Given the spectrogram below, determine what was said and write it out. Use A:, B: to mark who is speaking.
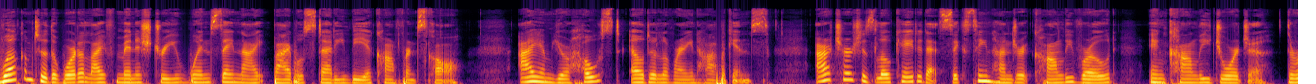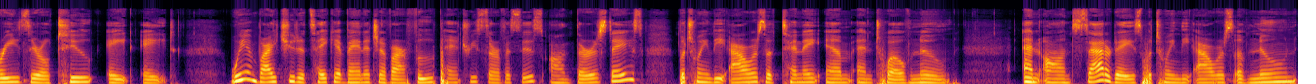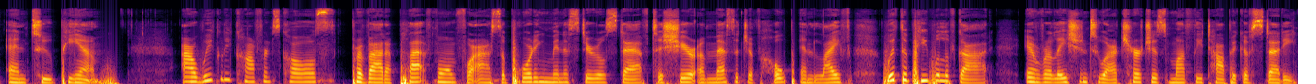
A: Welcome to the Word of Life Ministry Wednesday night Bible study via conference call. I am your host, Elder Lorraine Hopkins. Our church is located at 1600 Conley Road in Conley, Georgia, 30288. We invite you to take advantage of our food pantry services on Thursdays between the hours of 10 a.m. and 12 noon, and on Saturdays between the hours of noon and 2 p.m. Our weekly conference calls provide a platform for our supporting ministerial staff to share a message of hope and life with the people of God in relation to our church's monthly topic of study.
